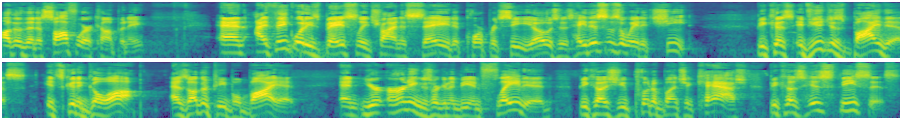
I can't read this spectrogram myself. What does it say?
other than a software company. And I think what he's basically trying to say to corporate CEOs is, hey, this is a way to cheat. Because if you just buy this, it's going to go up as other people buy it. And your earnings are going to be inflated because you put a bunch of cash. Because his thesis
